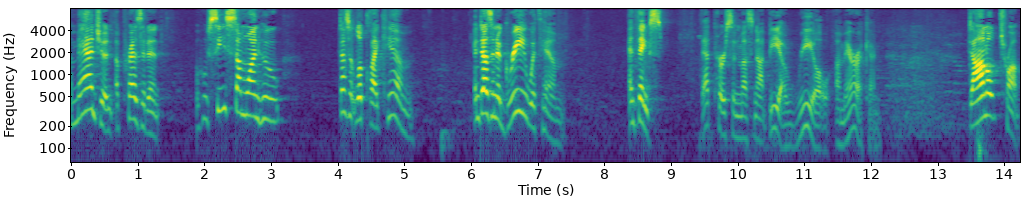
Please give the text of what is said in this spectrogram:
Imagine a president who sees someone who doesn't look like him and doesn't agree with him and thinks that person must not be a real American. Donald Trump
